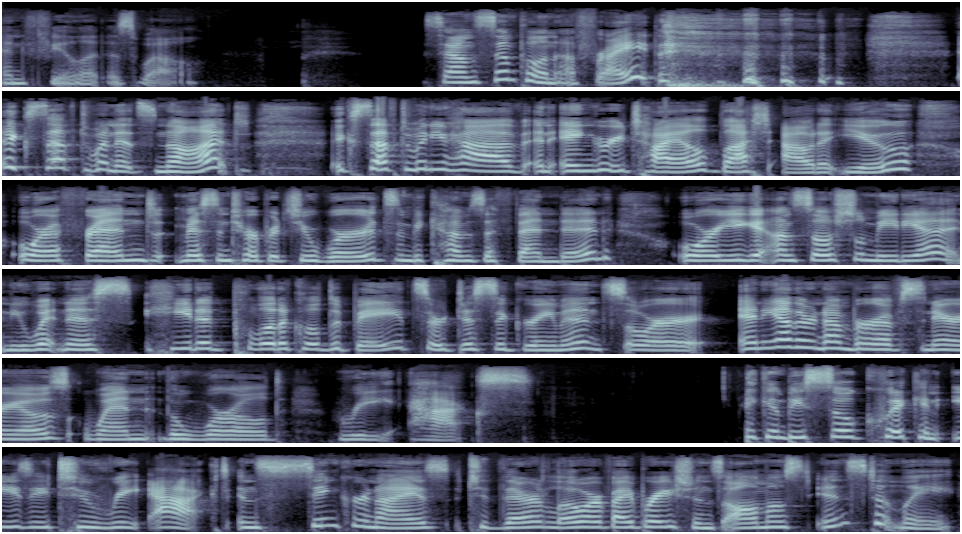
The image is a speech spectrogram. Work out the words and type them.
and feel it as well. Sounds simple enough, right? except when it's not, except when you have an angry child lash out at you, or a friend misinterprets your words and becomes offended, or you get on social media and you witness heated political debates or disagreements, or any other number of scenarios when the world reacts. It can be so quick and easy to react and synchronize to their lower vibrations almost instantly.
